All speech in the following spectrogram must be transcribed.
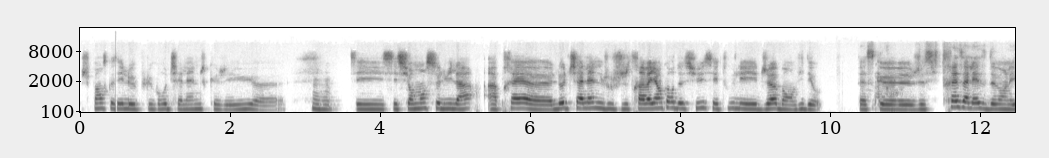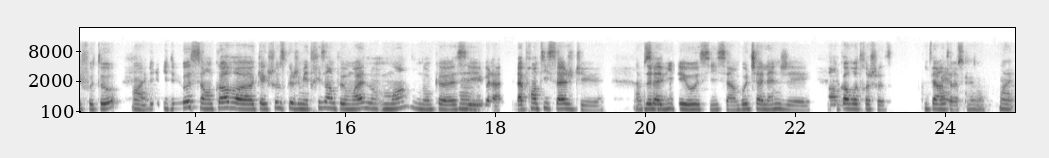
je pense que c'est le plus gros challenge que j'ai eu. Euh, mmh c'est sûrement celui-là. Après, euh, l'autre challenge où je travaille encore dessus, c'est tous les jobs en vidéo. Parce que je suis très à l'aise devant les photos. Les vidéos, c'est encore euh, quelque chose que je maîtrise un peu moins. Donc, c'est mmh. voilà, l'apprentissage du, de la vidéo aussi. C'est un beau challenge et encore autre chose. Hyper intéressant. Ouais.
